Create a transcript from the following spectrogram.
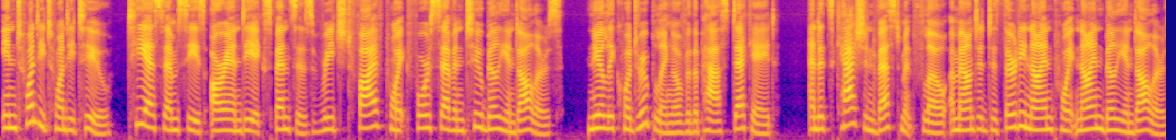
In 2022, TSMC's R&D expenses reached $5.472 billion, nearly quadrupling over the past decade, and its cash investment flow amounted to $39.9 billion,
